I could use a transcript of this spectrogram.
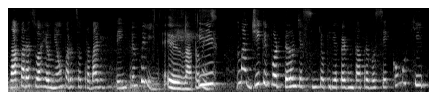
Vá para a sua reunião, para o seu trabalho bem tranquilinho. Exatamente. E uma dica importante assim que eu queria perguntar para você, como que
